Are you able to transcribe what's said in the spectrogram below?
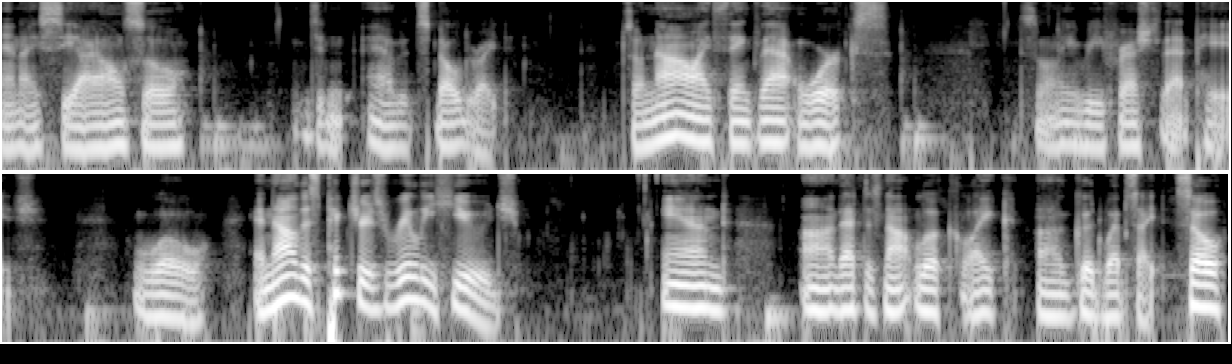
And I see I also didn't have it spelled right. So now I think that works. So let me refresh that page. Whoa. And now this picture is really huge. And uh, that does not look like a good website. So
